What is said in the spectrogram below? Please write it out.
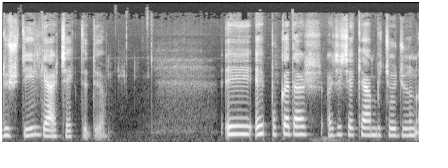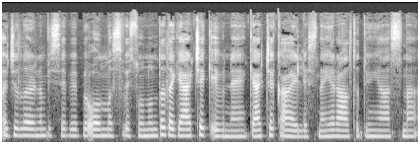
düş değil gerçekti diyor. Ee, hep bu kadar acı çeken bir çocuğun acılarının bir sebebi olması ve sonunda da gerçek evine, gerçek ailesine, yeraltı dünyasına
